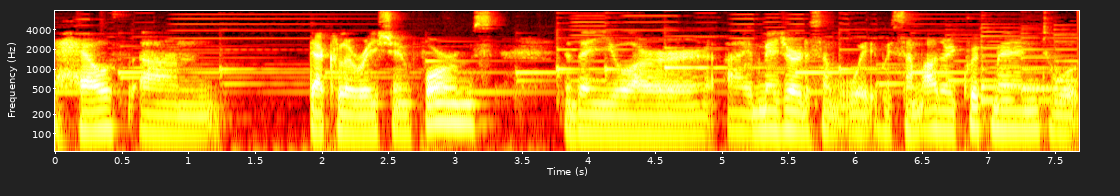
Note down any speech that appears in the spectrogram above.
health um, declaration forms. And then you are I measured some with, with some other equipment, or,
